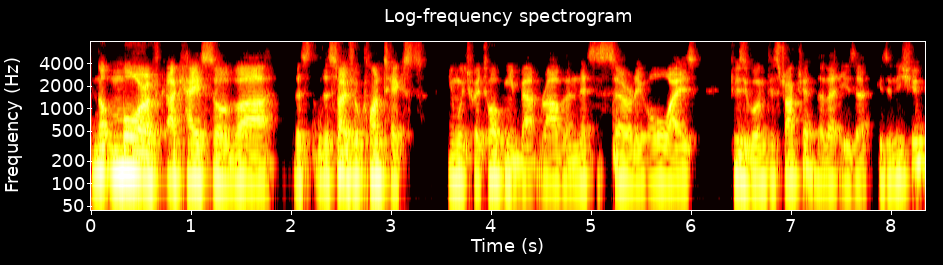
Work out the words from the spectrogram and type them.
not more of a case of uh, the, the social context in which we're talking about rather than necessarily always physical infrastructure, though that is, a, is an issue.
